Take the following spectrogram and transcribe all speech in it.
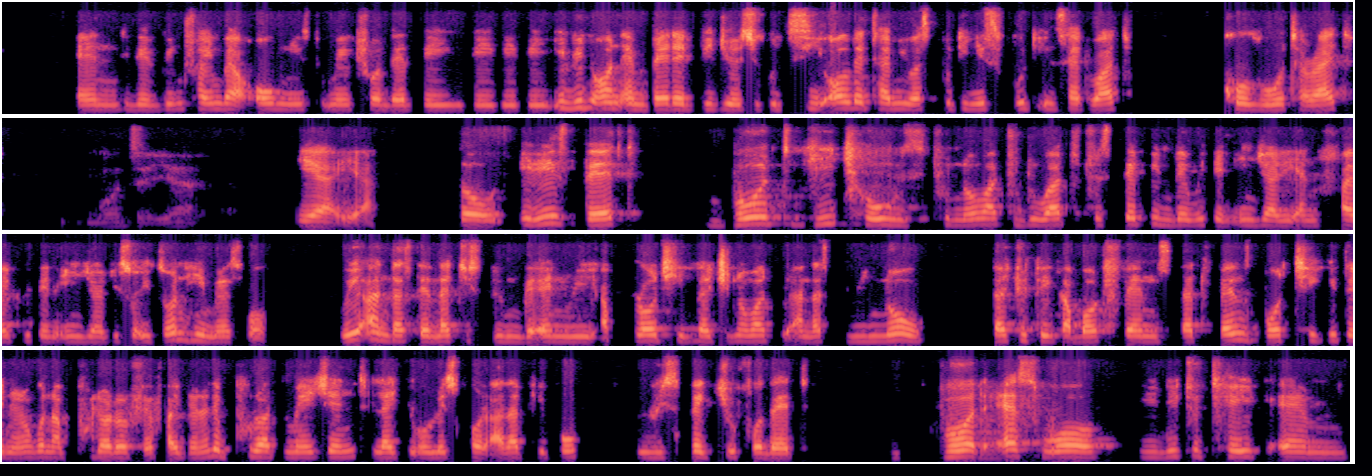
And they've been trying by all means to make sure that they, they, they, they even on embedded videos you could see all the time he was putting his foot inside what cold water, right? Water, yeah. Yeah, yeah. So it is that, but he chose to know what to do, what to step in there with an injury and fight with an injury. So it's on him as well. We understand that he's doing the and we applaud him that you know what we understand. We know that you think about fans, that fans bought tickets and you're not gonna pull out of a fight. You're not a pull out merchant like you always call other people. We respect you for that. But as well, you need to take um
